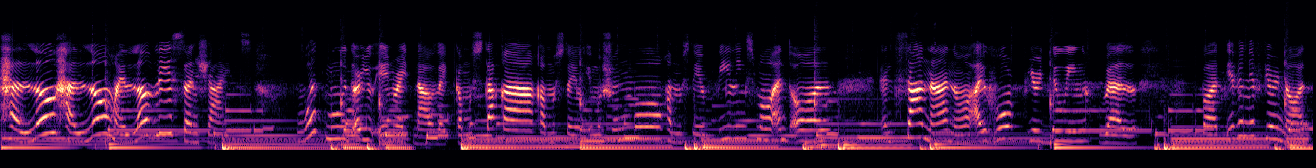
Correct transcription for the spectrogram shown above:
Hello, hello, my lovely sunshines! What mood are you in right now? Like, kamusta ka? Kamusta yung emosyon mo? Kamusta yung feelings mo and all? And sana, no, I hope you're doing well. But even if you're not,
